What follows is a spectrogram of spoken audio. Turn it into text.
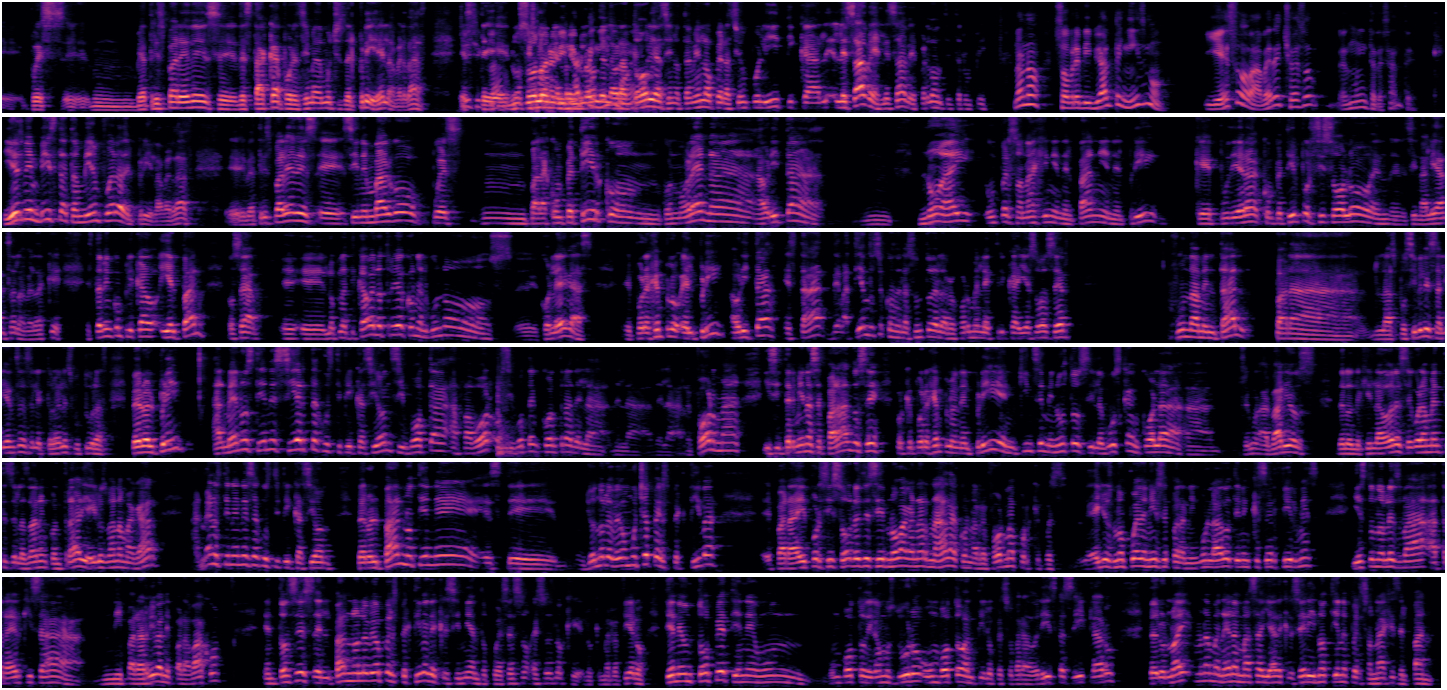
eh, pues eh, mm, Beatriz Paredes eh, destaca por encima de muchos del PRI, la verdad. este, No solo en el renglón de la oratoria, sino también la operación política. Le, sabe, le sabe, perdón, te interrumpí. No, no, sobrevivió al peñismo. Y eso, haber hecho eso, es muy interesante. Y es bien vista también fuera del PRI, la verdad. Beatriz Paredes, sin embargo, pues mm, para competir con, con Morena, ahorita mm, no hay un personaje ni en el PAN ni en el PRI que pudiera competir por sí solo sin alianza, la verdad que está bien complicado. Y el PAN, o sea, eh, eh, lo platicaba el otro día con algunos eh, colegas. por ejemplo, el PRI ahorita está debatiéndose con el asunto de la reforma eléctrica y eso va a ser fundamental para las posibles alianzas electorales futuras. Pero el PRI al menos tiene cierta justificación si vota a favor o si vota en contra de la, de la, reforma y si termina separándose, porque por ejemplo en el PRI en 15 minutos si le buscan cola a, varios de los legisladores seguramente se las van a encontrar y ahí los van a amagar, al menos tienen esa justificación, pero el PAN no tiene, este, yo no le veo mucha perspectiva eh, para ir por sí solo, es decir, no va a ganar nada con la reforma porque pues ellos no pueden irse para ningún lado, tienen que ser firmes y esto no les va a traer quizá ni para arriba ni para abajo. Entonces, el PAN no le veo perspectiva de crecimiento, pues eso, eso es lo que, lo que me refiero. Tiene un tope, tiene un, un voto, digamos, duro, un voto anti-López Obradorista, sí, claro, pero no hay una manera más allá de crecer y no tiene personajes el PAN.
